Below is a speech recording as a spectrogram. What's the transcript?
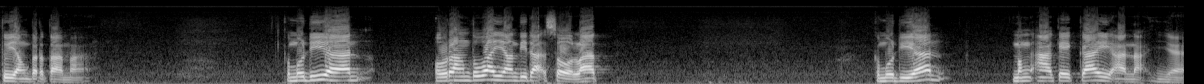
Itu yang pertama. Kemudian orang tua yang tidak sholat, kemudian mengakekai anaknya.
